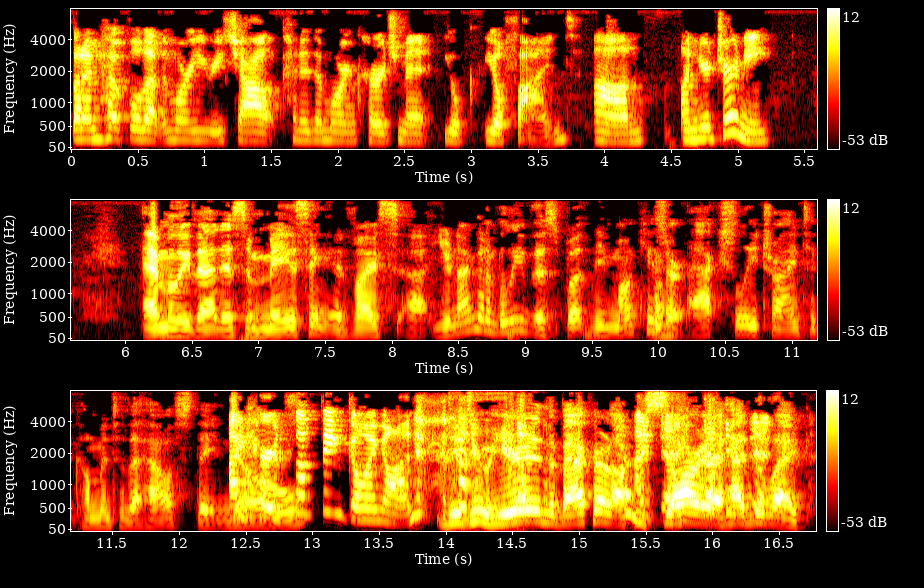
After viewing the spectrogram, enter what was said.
but I'm hopeful that the more you reach out, kind of the more encouragement you'll you'll find um, on your journey. Emily, that is amazing advice. Uh, you're not going to believe this, but the monkeys are actually trying to come into the house. They know. I heard something going on. Did you hear it in the background? I'm I sorry. I had to like.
